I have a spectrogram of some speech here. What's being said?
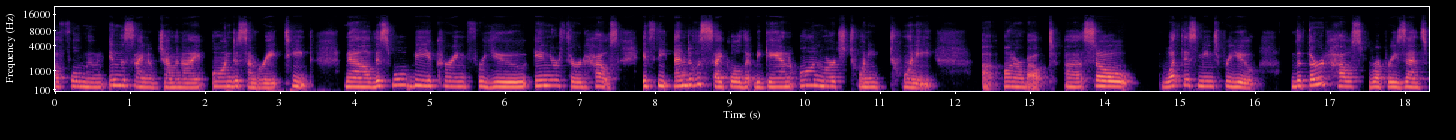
a full moon in the sign of Gemini on December 18th. Now, this will be occurring for you in your third house. It's the end of a cycle that began on March 2020, uh, on or about. Uh, so, what this means for you. The third house represents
